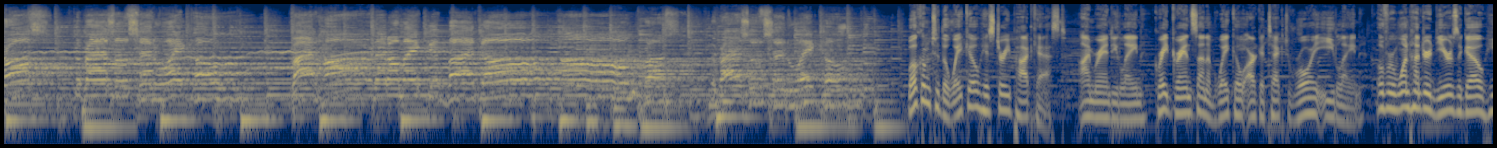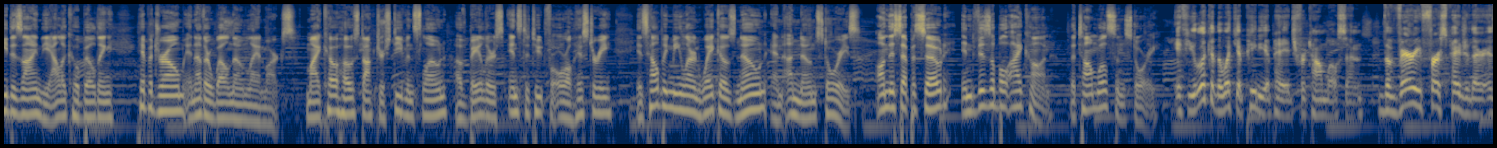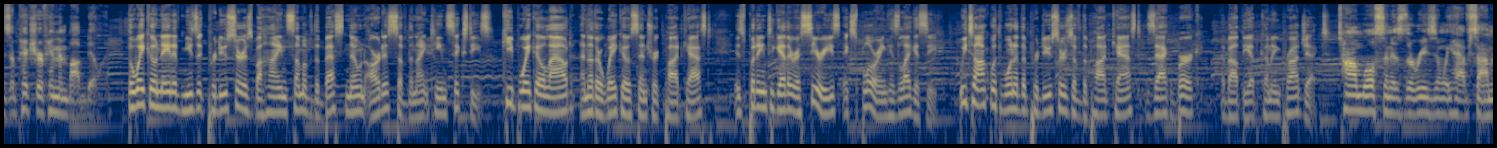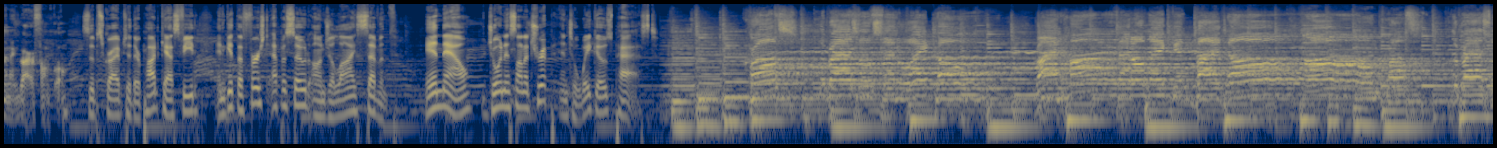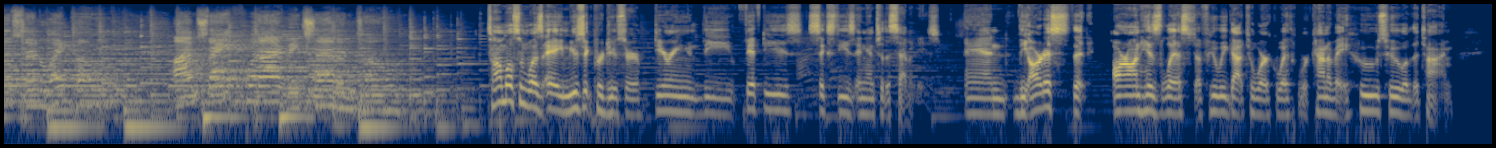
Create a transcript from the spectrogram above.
Cross the Brazos and Waco. Ride hard and I'll make it by dawn. Cross the Brazos and Waco. Welcome to the Waco History Podcast. I'm Randy Lane, great grandson of Waco architect Roy E. Lane. Over 100 years ago, he designed the Alico Building, Hippodrome, and other well known landmarks. My co host, Dr. Stephen Sloan of Baylor's Institute for Oral History, is helping me learn Waco's known and unknown stories. On this episode, Invisible Icon, the Tom Wilson story. If you look at the Wikipedia page for Tom Wilson, the very first page of there is a picture of him and Bob Dylan. The Waco native music producer is behind some of the best known artists of the 1960s. Keep Waco Loud, another Waco centric podcast, is putting together a series exploring his legacy. We talk with one of the producers of the podcast, Zach Burke, about the upcoming project. Tom Wilson is the reason we have Simon and Garfunkel. Subscribe to their podcast feed and get the first episode on July 7th. And now, join us on a trip into Waco's past. Cross the Brazos and Waco. Make it by dawn. Cross the Brazos and Waco. I'm safe when I reach San Antone. Tom Wilson was a music producer during the 50s, 60s, and into the 70s. And the artists that are on his list of who we got to work with were kind of a who's who of the time,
